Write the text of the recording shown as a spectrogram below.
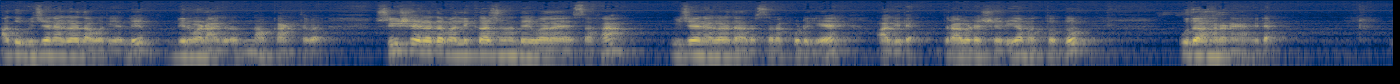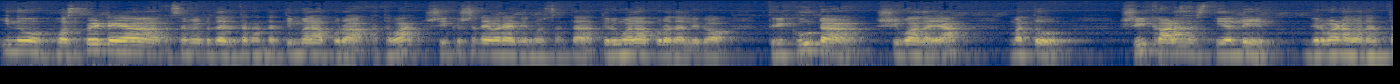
ಅದು ವಿಜಯನಗರದ ಅವಧಿಯಲ್ಲಿ ನಿರ್ಮಾಣ ಆಗಿರೋದನ್ನು ನಾವು ಕಾಣ್ತೇವೆ. ಶ್ರೀಶೈಲದ ಮಲ್ಲಿಕಾರ್ಜುನ ದೇವಾಲಯ ಸಹ ವಿಜಯನಗರದ ಅರಸರ ಕೊಡುಗೆ ಆಗಿದೆ. ದ್ರಾವಿಡ ಶೈಲಿಯ ಮತ್ತೊಂದು ಉದಾಹರಣೆಯಾಗಿದೆ. ಇನ್ನು ಹೊಸಪೇಟೆಯ ಸಮೀಪದಲ್ಲಿರ್ತಕ್ಕಂಥ ತಿಮ್ಮಲಾಪುರ ಅಥವಾ ಶ್ರೀಕೃಷ್ಣ ದೇವರಾಯ ನಿರ್ಮಿಸಿದಂಥ ತಿರುಮಲಾಪುರದಲ್ಲಿರೋ ತ್ರಿಕೂಟ ಶಿವಾಲಯ ಮತ್ತು ಶ್ರೀಕಾಳಹಸ್ತಿಯಲ್ಲಿ ನಿರ್ಮಾಣವಾದಂಥ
